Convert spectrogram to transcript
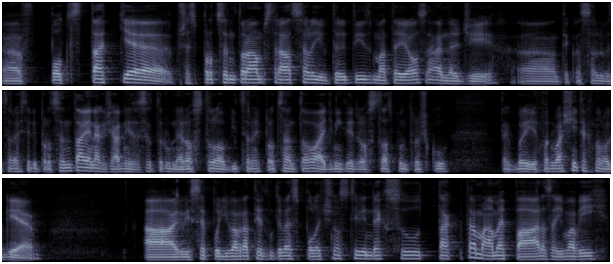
Eh, v podstatě přes procento nám ztráceli utilities, materials a energy. Eh, ty klesaly 2,4%, jinak žádný ze sektorů nerostl více než procento a jediný, který rostl aspoň trošku, tak byly informační technologie. A když se podívám na ty jednotlivé společnosti v indexu, tak tam máme pár zajímavých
